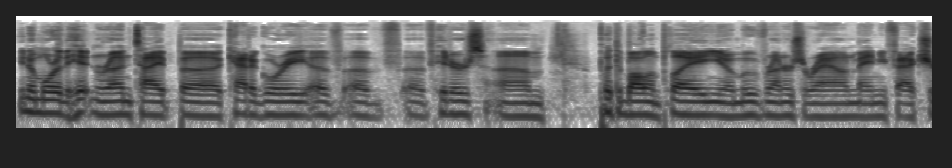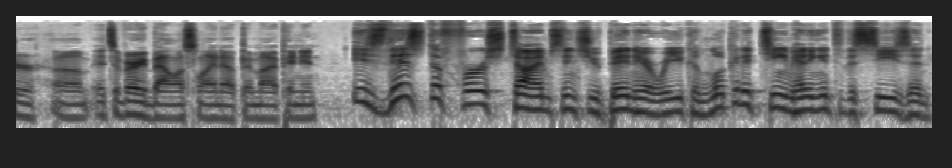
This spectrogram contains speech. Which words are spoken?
you know, more of the hit and run type uh, category of of, of hitters. Um, put the ball in play, you know, move runners around, manufacture. Um, it's a very balanced lineup, in my opinion. Is this the first time since you've been here where you can look at a team heading into the season,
